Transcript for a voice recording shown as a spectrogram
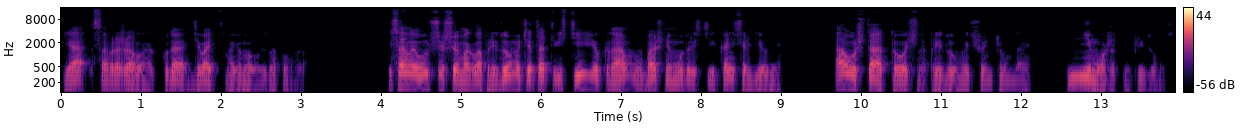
я соображала, куда девать мою новую знакомую. И самое лучшее, что я могла придумать, это отвезти ее к нам в башню мудрости к Ане Сергеевне. А уж та точно придумает что-нибудь умное. Не может не придумать.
